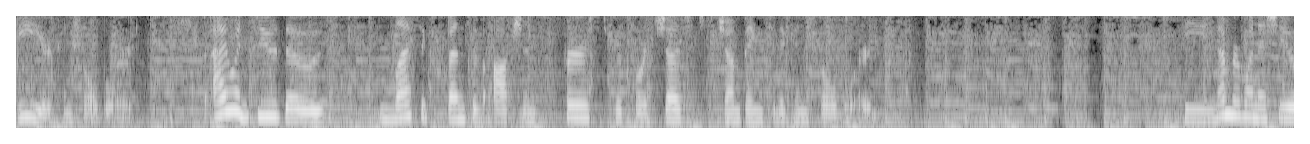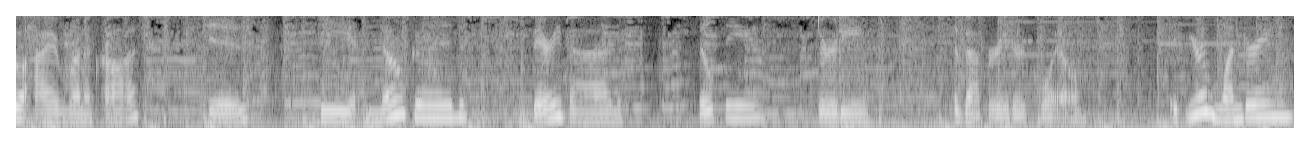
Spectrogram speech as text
be your control board. But I would do those less expensive options first before just jumping to the control board the number one issue I run across is the no good, very bad, filthy, dirty evaporator coils. If you're wondering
